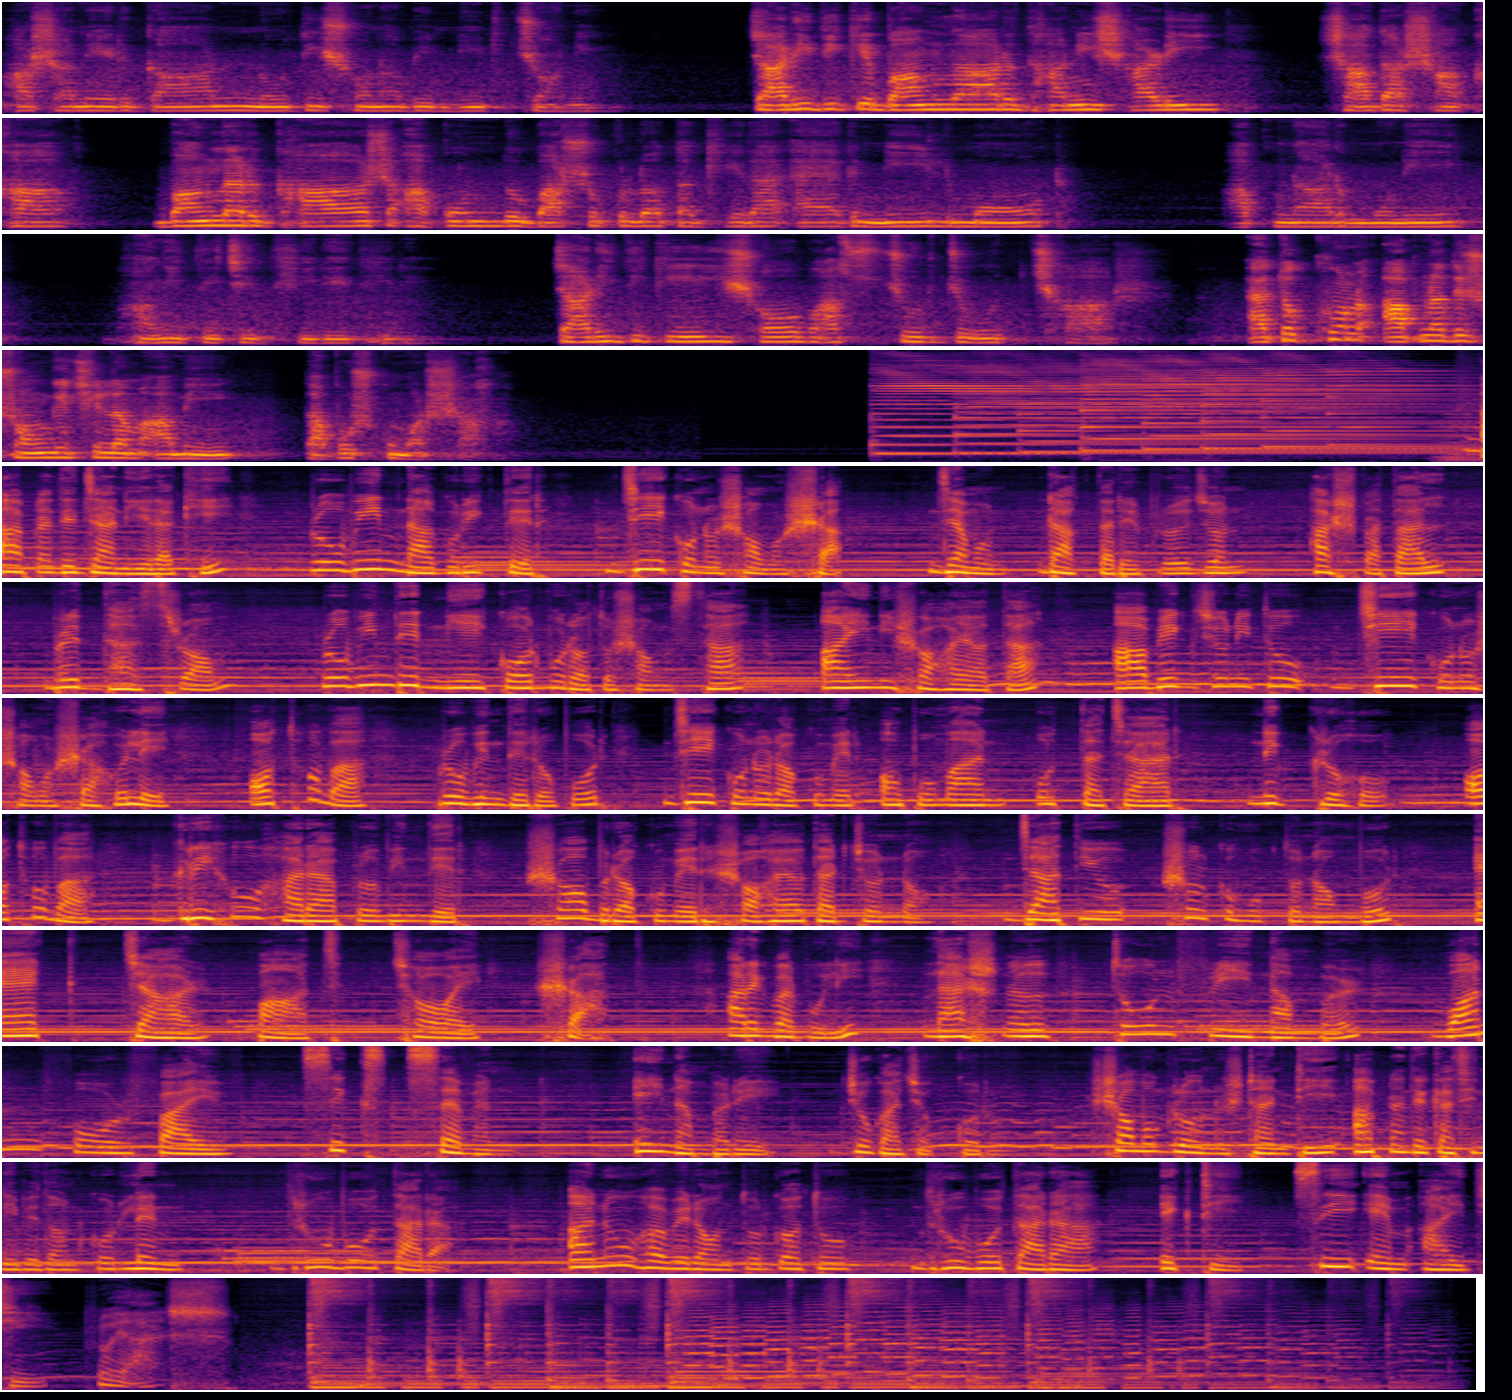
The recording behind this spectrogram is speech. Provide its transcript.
ভাসানের গান নদী শোনাবে নির্জনে। চারিদিকে বাংলার ধানি শাড়ি, সাদা শাঁখা, বাংলার ঘাস, আকন্দ বাসকলতা ঘেরা এক নীল মঠ আপনার মনে ভাঙিতেছে ধীরে ধীরে। চারিদিকে এই সব আশ্চর্য উচ্ছ্বাস। এতক্ষণ আপনাদের সঙ্গে ছিলাম আমি তাপস কুমার সাহা। আপনাদের জানিয়ে রাখি, প্রবীণ নাগরিকদের যে কোনো সমস্যা, যেমন ডাক্তারের প্রয়োজন, হাসপাতাল, বৃদ্ধাশ্রম, প্রবীণদের নিয়ে কর্মরত সংস্থা, আইনি সহায়তা, আবেগজনিত যে কোনো সমস্যা হলে অথবা প্রবীণদের ওপর যে কোনো রকমের অপমান, অত্যাচার, নিগ্রহ অথবা গৃহহারা প্রবীণদের সব রকমের সহায়তার জন্য জাতীয় শুল্কমুক্ত নম্বর এক চার পাঁচ ছয় সাত। আরেকবার বলি national toll free number one four five six seven এই নাম্বারে যোগাযোগ করুন। সমগ্র অনুষ্ঠানটি আপনাদের কাছে নিবেদন করলেন ধ্রুব তারা অনুভবের অন্তর্গত ধ্রুব তারা একটি সিএমআইজি প্রয়াস।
